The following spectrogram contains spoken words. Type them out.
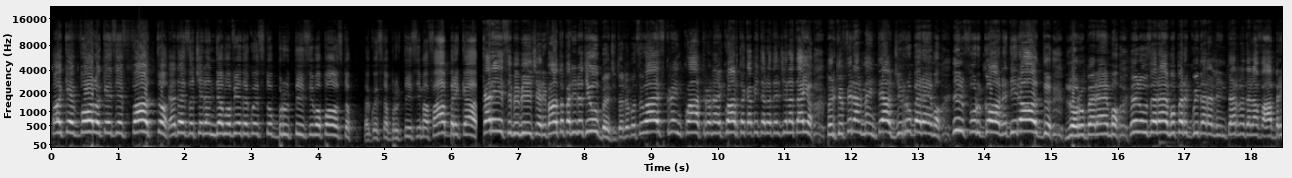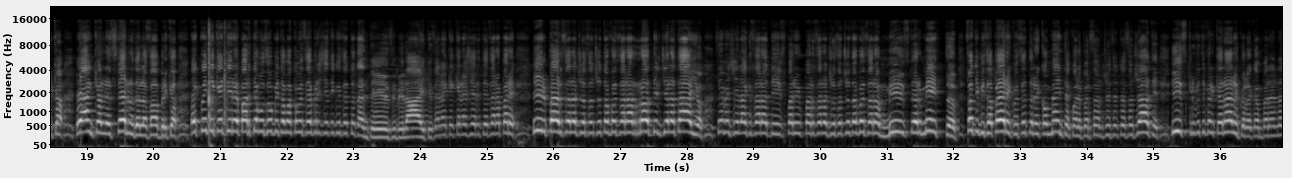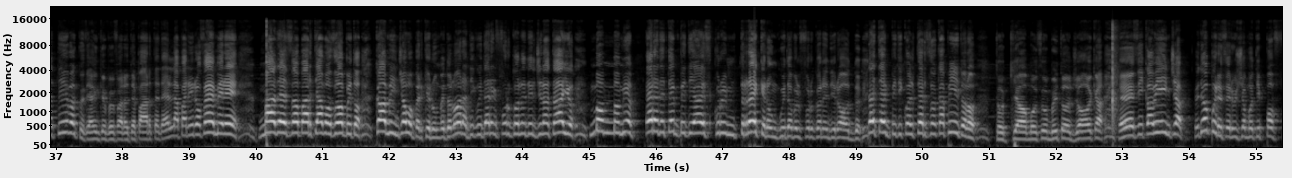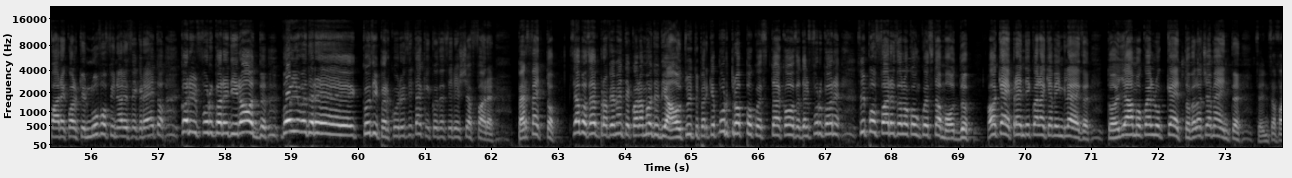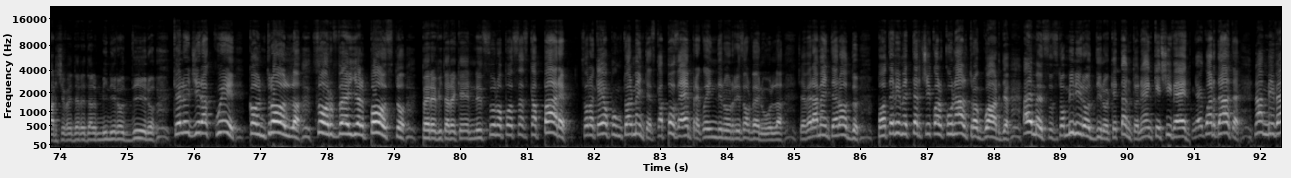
Ma che volo che si è fatto. E adesso ce ne andiamo via da questo bruttissimo posto. Da questa bruttissima fabbrica. Carissimi amici, è arrivato Panino Tube. Ci torniamo su Ice Cream 4 nel quarto capitolo del gelataio. Perché finalmente oggi ruberemo il furgone di Rod. Lo ruberemo e lo useremo per guidare all'interno della fabbrica e anche all'esterno della fabbrica. E quindi che dire, partiamo subito. Ma come sempre siete qui sotto tantissimi like. Se like che lascerete sarà pare il personaggio associato a voi sarà Rod il gelataio. Se invece il like sarà dispari il personaggio associato a voi sarà Mr. Meat. Fatemi sapere qui sotto nei commenti a quale personaggio siete associati. Iscrivetevi al canale con la campanella attiva così anche voi farete parte della Panino Family. Ma adesso partiamo subito. Cominciamo perché non vedo l'ora di guidare il furgone del gelataio. Mamma mia, era dei tempi di Ice Cream 3 che non guidavo il furgone di Rod. Dai tempi di quel terzo capitolo. Tocchiamo subito gioca e si comincia. Vediamo pure se riusciamo tipo a fare qualche nuovo finale segreto con il furgone di Rod. Voglio vedere così per curiosità che cosa si riesce a fare. Perfetto, siamo sempre ovviamente con la mod di Outwit perché purtroppo questa cosa del furgone si può fare solo con questa mod. Ok, prendi quella chiave inglese, togliamo quel lucchetto velocemente, senza farci vedere dal mini roddino, che lui gira qui, controlla, sorveglia il posto, per evitare che nessuno possa scappare. Solo che io puntualmente scappo sempre, quindi non risolve nulla. Cioè, veramente, Rod, potevi metterci qualcun altro a guardia. Hai messo sto mini roddino che tanto neanche ci vede. E guardate, non mi vede,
